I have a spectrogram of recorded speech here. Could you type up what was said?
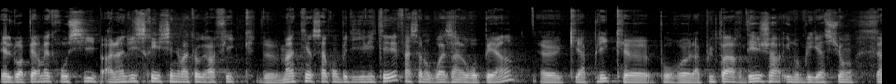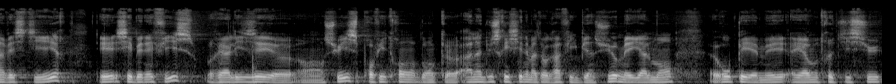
Elle doit permettre aussi à l'industrie cinématographique de maintenir sa compétitivité face à nos voisins européens euh, qui appliquent euh, pour la plupart déjà une obligation d'investir. Et ces bénéfices réalisés euh, en Suisse profiteront donc à l'industrie cinématographique bien sûr, mais également aux PME et à notre tissu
